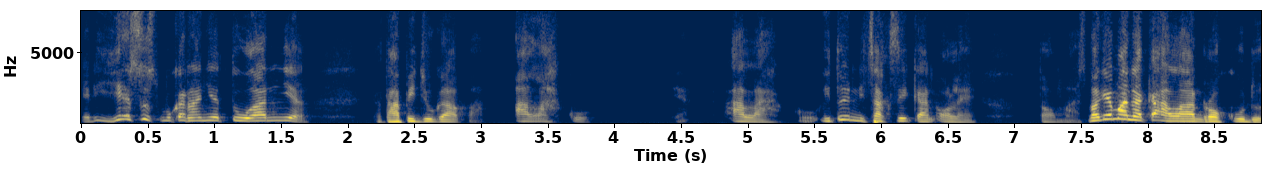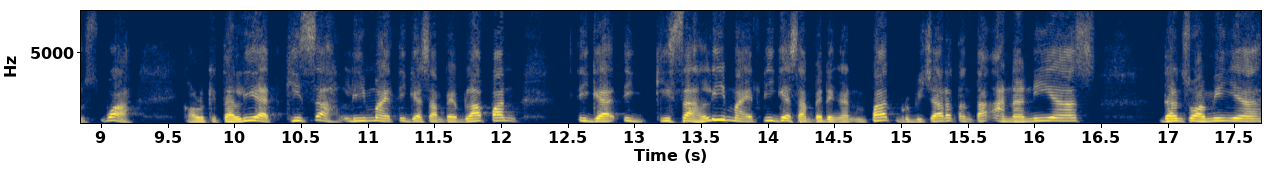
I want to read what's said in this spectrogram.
Jadi Yesus bukan hanya Tuhannya, tetapi juga apa? Allahku. Ya, Allahku. Itu yang disaksikan oleh Thomas. Bagaimana kealahan Roh Kudus? Wah, kalau kita lihat kisah 5 ayat 3 sampai 8, 3, 3, kisah 5 ayat 3 sampai dengan 4 berbicara tentang Ananias dan suaminya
